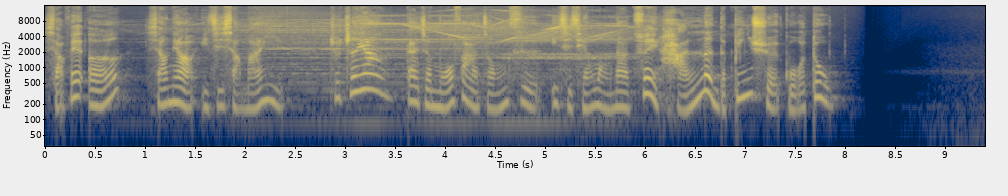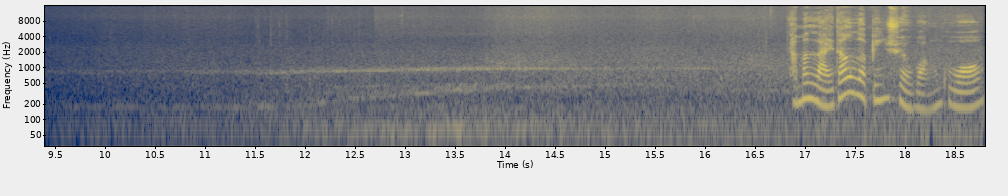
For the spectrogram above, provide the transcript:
小飞蛾、小鸟以及小蚂蚁就这样带着魔法种子一起前往那最寒冷的冰雪国度。他们来到了冰雪王国，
